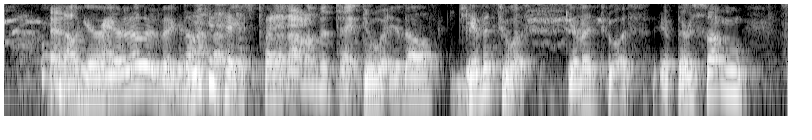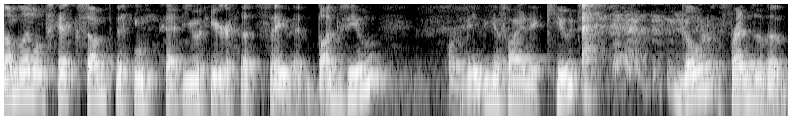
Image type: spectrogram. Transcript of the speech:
and I'll give Right. you another thing. You know, we can take just put it out on the table. do it. You know, Give it to us. Give it to us. If there's something, some little tick, something that you hear us say that bugs you, or maybe you find it cute, go to friends of the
